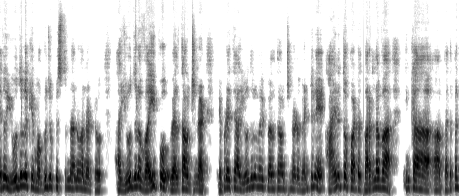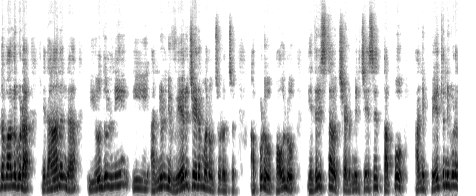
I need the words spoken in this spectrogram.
ఏదో యూదులకి మొగ్గు చూపిస్తున్నాను అన్నట్టు ఆ యూదుల వైపు వెళ్తా ఉంటున్నాడు. ఎప్పుడైతే ఆ యూదుల వైపు వెళ్తా ఉంటున్నాడో వెంటనే ఆయనతో పాటు బర్నబా ఇంకా పెద్ద పెద్ద వాళ్ళు కూడా నిదానంగా యూదుల్ని ఈ అన్యుల్ని వేరు చేయడం మనం చూడొచ్చు. అప్పుడు పౌలు ఎదిరిస్తా వచ్చాడు. మీరు చేసే తప్పు అని పేతుని కూడా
